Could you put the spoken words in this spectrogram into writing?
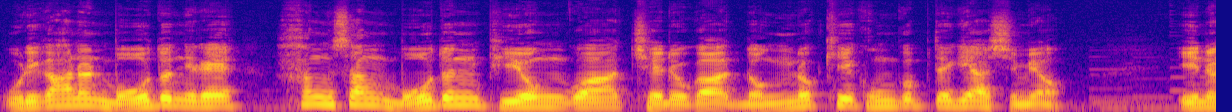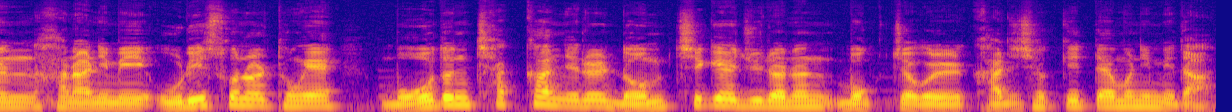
우리가 하는 모든 일에 항상 모든 비용과 재료가 넉넉히 공급되게 하시며 이는 하나님이 우리 손을 통해 모든 착한 일을 넘치게 해주려는 목적을 가지셨기 때문입니다.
